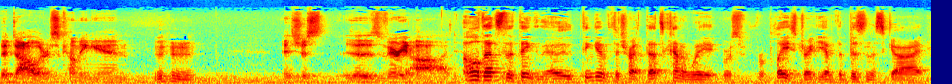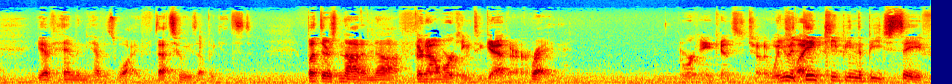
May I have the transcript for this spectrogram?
the dollars coming in. Mm-hmm. It's just it is very odd. Oh, that's the thing. Uh, think of the tri- that's kind of way it was replaced, right? You have the business guy, you have him, and you have his wife. That's who he's up against. But there's not enough, They're not working together. right? They're working against each other. Which you would like, think keeping the beach safe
